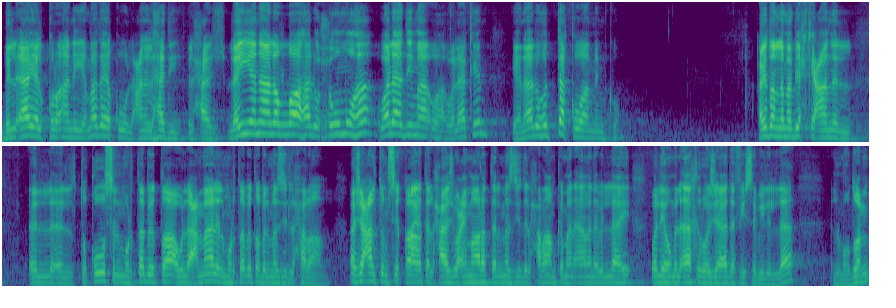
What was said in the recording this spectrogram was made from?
بالآية القرآنية ماذا يقول عن الهدي الحج؟ لن ينال الله لحومها ولا دماؤها. ولكن يناله التقوى منكم. أيضا لما بيحكي عن الطقوس المرتبطة أو الأعمال المرتبطة بالمسجد الحرام. أجعلتم سقاية الحاج وعمارة المسجد الحرام كمن آمن بالله واليوم الآخر وجاهد في سبيل الله. الموضوع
